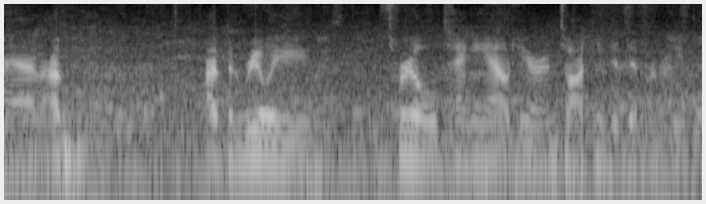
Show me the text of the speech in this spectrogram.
And I've I've been really thrilled hanging out here and talking to different people.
